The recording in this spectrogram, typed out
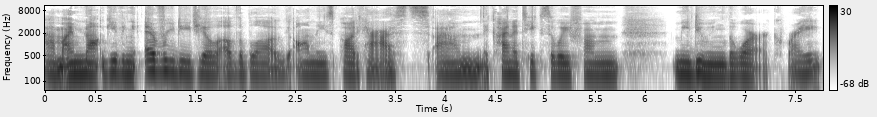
Um, I'm not giving every detail of the blog on these podcasts. Um, it kind of takes away from me doing the work, right?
